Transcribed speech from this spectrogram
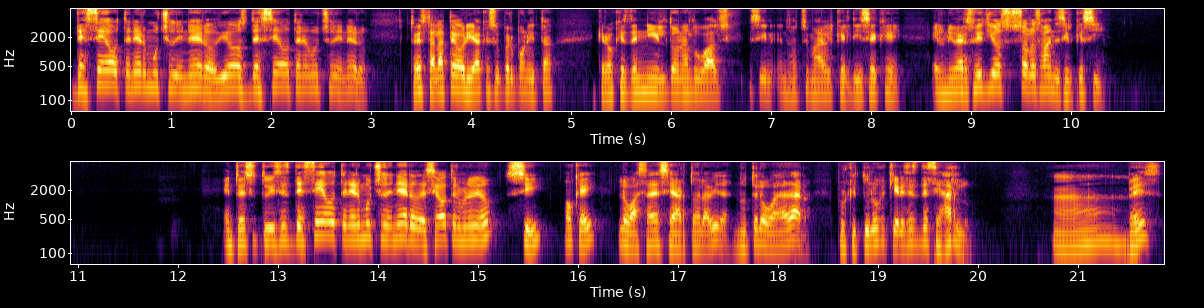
deseo tener mucho dinero, Dios, deseo tener mucho dinero. Entonces está la teoría que es súper bonita, creo que es de Neil Donald Walsh, si no estoy mal, que él dice que el universo y Dios solo saben decir que sí. Entonces, si tú dices, deseo tener mucho dinero, deseo tener mucho dinero, sí, ok, lo vas a desear toda la vida. No te lo voy a dar, porque tú lo que quieres es desearlo. Ah. ¿Ves?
